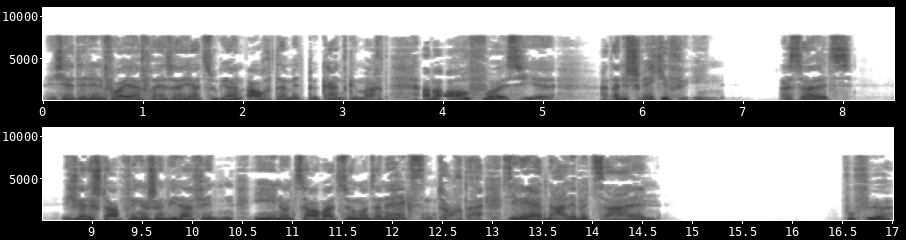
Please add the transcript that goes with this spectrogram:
Ich hätte den Feuerfresser ja zu gern auch damit bekannt gemacht, aber Orpheus hier hat eine Schwäche für ihn. Was soll's? Ich werde Staubfinger schon wiederfinden, ihn und Zauberzunge und seine Hexentochter. Sie werden alle bezahlen. Wofür?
